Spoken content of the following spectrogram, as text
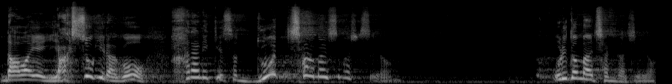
나와의 약속이라고 하나님께서 누차 말씀하셨어요. 우리도 마찬가지예요.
